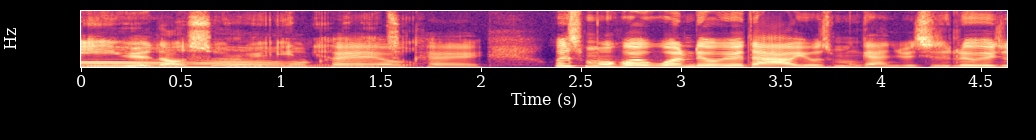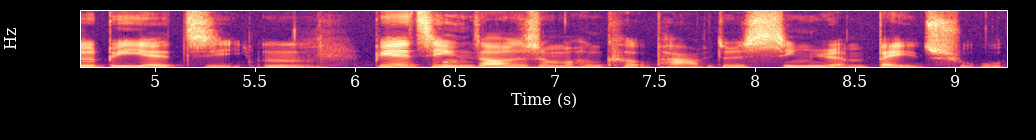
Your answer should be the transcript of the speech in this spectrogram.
一月到十二月一年的那种。OK OK，为什么会问六月？大家有什么感觉？其实六月就是毕业季，嗯。毕业季你知道是什么很可怕吗？就是新人辈出。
